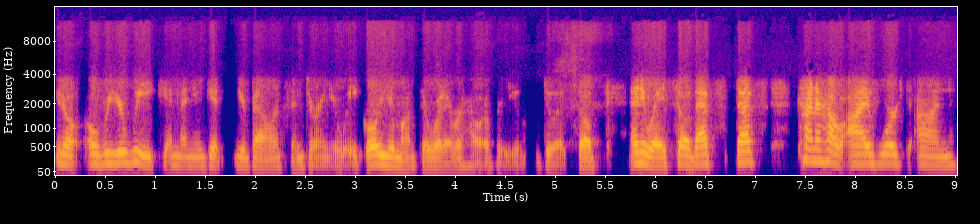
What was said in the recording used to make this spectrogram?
you know, over your week, and then you get your balance in during your week or your month or whatever, however you do it. So anyway, so that's that's kind of how I've worked on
